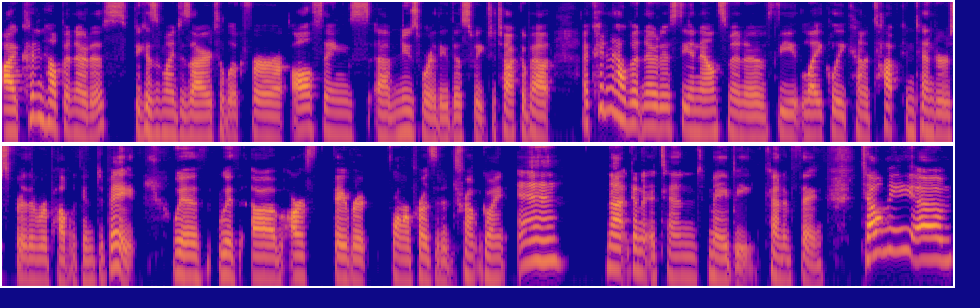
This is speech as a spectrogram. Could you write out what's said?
I couldn't help but notice because of my desire to look for all things uh, newsworthy this week to talk about. I couldn't help but notice the announcement of the likely kind of top contenders for the Republican debate, with with um, our favorite former President Trump going, "Eh, not going to attend, maybe kind of thing. Tell me, um,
